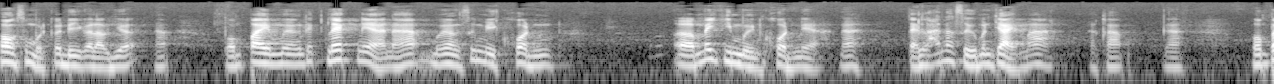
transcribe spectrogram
ห้องสมุดก็ดีกว่าเราเยอะนะผมไปเมืองเล็กๆเนี่ยนะฮะเมืองซึ่งมีคนไม่กี่หมื่นคนเนี่ยนะแต่ร้านหนังสือมันใหญ่มากนะครับนะผมไป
